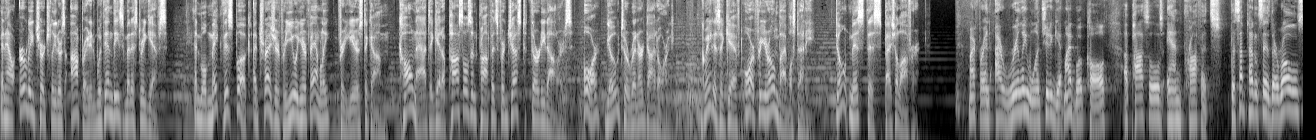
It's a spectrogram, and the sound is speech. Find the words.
and how early church leaders operated within these ministry gifts, and will make this book a treasure for you and your family for years to come. Call now to get Apostles and Prophets for just $30 or go to Renner.org. Great as a gift or for your own Bible study. Don't miss this special offer. My friend, I really want you to get my book called Apostles and Prophets. The subtitle says their roles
